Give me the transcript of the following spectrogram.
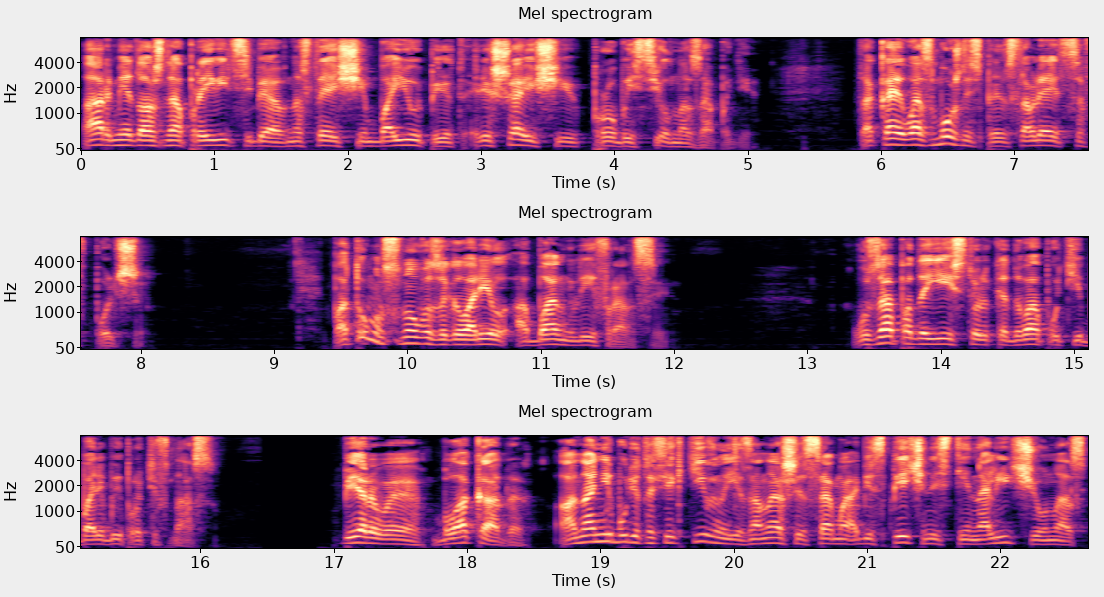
Армия должна проявить себя в настоящем бою перед решающей пробой сил на Западе. Такая возможность предоставляется в Польше. Потом он снова заговорил об Англии и Франции. У Запада есть только два пути борьбы против нас. Первое – блокада, Она не будет эффективной из-за нашей самообеспеченности и наличия у нас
